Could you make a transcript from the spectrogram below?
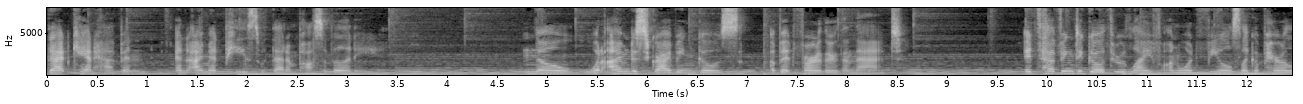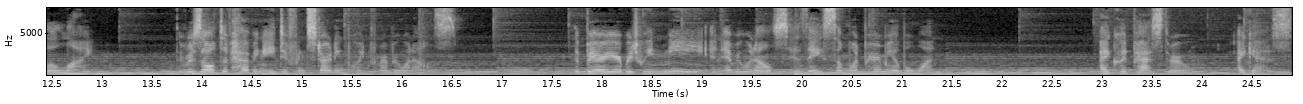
That can't happen, and I'm at peace with that impossibility. No, what I'm describing goes a bit farther than that. It's having to go through life on what feels like a parallel line, the result of having a different starting point from everyone else. The barrier between me and everyone else is a somewhat permeable one. I could pass through, I guess,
